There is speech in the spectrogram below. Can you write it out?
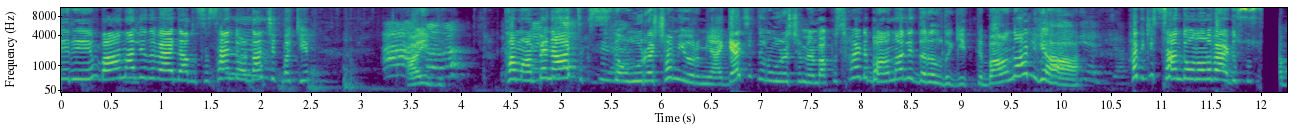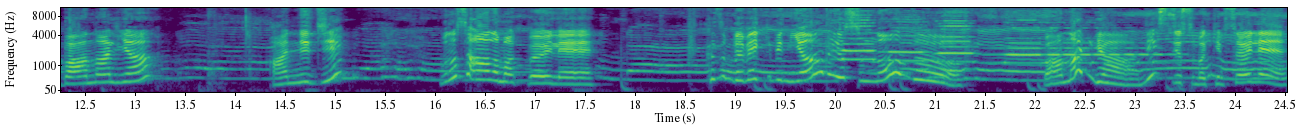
Aferin. Banalya da verdi ablası. Sen de oradan çık bakayım. Ay. Tamam ben artık sizle uğraşamıyorum ya. Gerçekten uğraşamıyorum. Bak bu sefer de Banalya darıldı gitti. Banalya. Hadi git sen de ona onu ver de sus. Banalya. Anneciğim. Bu nasıl ağlamak böyle? Kızım bebek gibi niye ağlıyorsun? Ne oldu? Banalya. Ne istiyorsun bakayım söyle.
